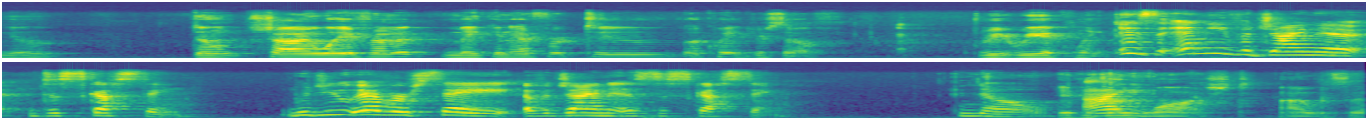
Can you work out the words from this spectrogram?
you know, don't shy away from it. Make an effort to acquaint yourself, Re- reacquaint. Is any vagina disgusting? Would you ever say a vagina is disgusting? No, If it's I, unwashed, I would say.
